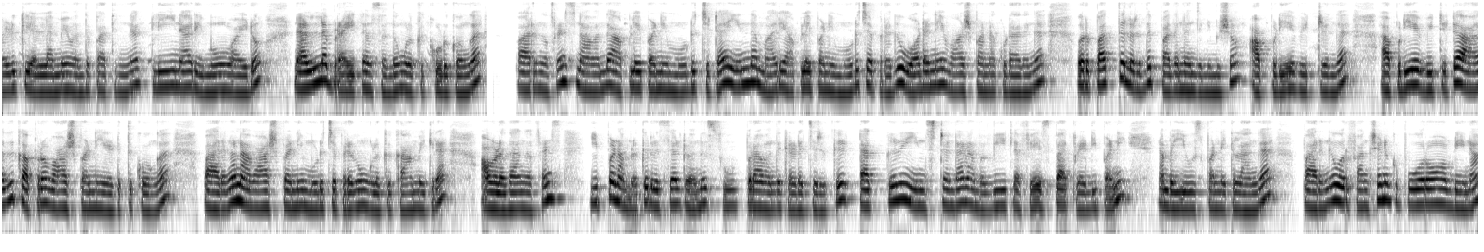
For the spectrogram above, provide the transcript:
அழுக்கு எல்லாமே வந்து பார்த்திங்கன்னா க்ளீனாக ரிமூவ் ஆகிடும் நல்ல பிரைட்னஸ் வந்து உங்களுக்கு கொடுக்குங்க. பாருங்கள் ஃப்ரெண்ட்ஸ் நான் வந்து அப்ளை பண்ணி முடிச்சிட்டேன். இந்த மாதிரி அப்ளை பண்ணி முடித்த பிறகு உடனே வாஷ் பண்ணக்கூடாதுங்க. ஒரு பத்துலேருந்து பதினஞ்சு நிமிஷம் அப்படியே விட்டுருங்க. அப்படியே விட்டுட்டு அதுக்கப்புறம் வாஷ் பண்ணி எடுத்துக்கோங்க. பாருங்கள் நான் வாஷ் பண்ணி முடித்த பிறகு உங்களுக்கு காமிக்கிறேன். அவ்வளோதாங்க ஃப்ரெண்ட்ஸ் இப்போ நம்மளுக்கு ரிசல்ட் வந்து சூப்பராக வந்து கிடச்சிருக்கு. டக்குன்னு இன்ஸ்டண்ட்டாக நம்ம வீட்டில் ஃபேஸ் பேக் ரெடி பண்ணி நம்ம யூஸ் பண்ணிக்கலாங்க. பாருங்கள் ஒரு ஃபங்க்ஷனுக்கு போகிறோம் அப்படின்னா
